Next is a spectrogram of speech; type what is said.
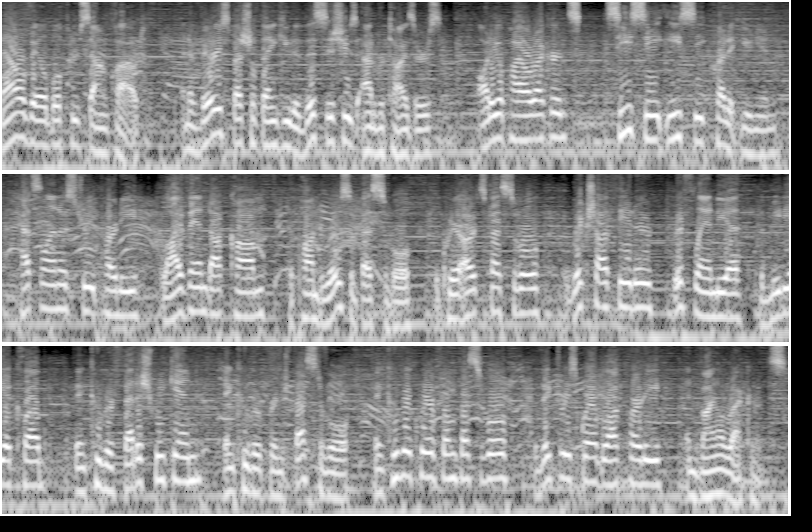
now available through SoundCloud. And a very special thank you to this issue's advertisers, Audiopile Records, CCEC Credit Union, Khatsahlano Street Party, LiveVan.com, the Ponderosa Festival, the Queer Arts Festival, the Rickshaw Theater, Rifflandia, the Media Club, Vancouver Fetish Weekend, Vancouver Fringe Festival, Vancouver Queer Film Festival, the Victory Square Block Party, and Vinyl Records.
